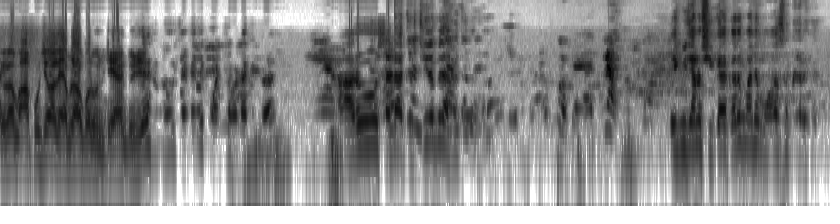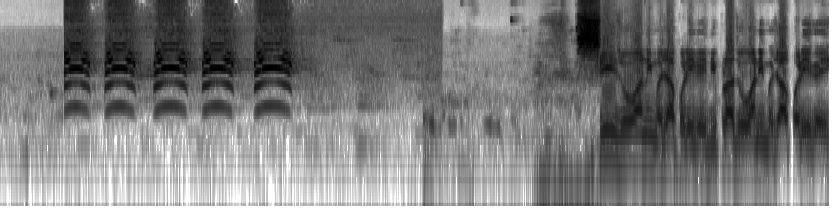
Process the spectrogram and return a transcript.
પેલો બાપુ છે લેબડા ઉપર ઊંઝે આવ્યું તું છે. હારું સદા જતી બધા. એકબીજાનો શિકાર કરે મને માણસો કરે. સિંહ જોવાની મજા પડી ગઈ દીપડા જોવાની મજા પડી ગઈ.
